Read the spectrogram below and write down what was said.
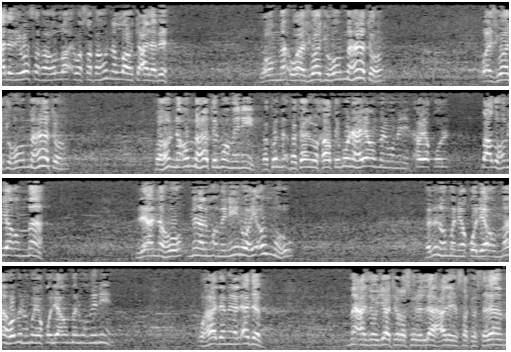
الذي وصفه الله وصفهن الله تعالى به. وأم وأزواجه أمهاتهم. وأزواجه أمهاتهم. فهن أمهات المؤمنين فكن فكانوا يخاطبونها يا أم المؤمنين. أو يقول بعضهم يا أماه. لأنه من المؤمنين وهي أمه. فمنهم من يقول يا أماه ومنهم من يقول يا أم المؤمنين. وهذا من الأدب مع زوجات رسول الله عليه الصلاة والسلام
